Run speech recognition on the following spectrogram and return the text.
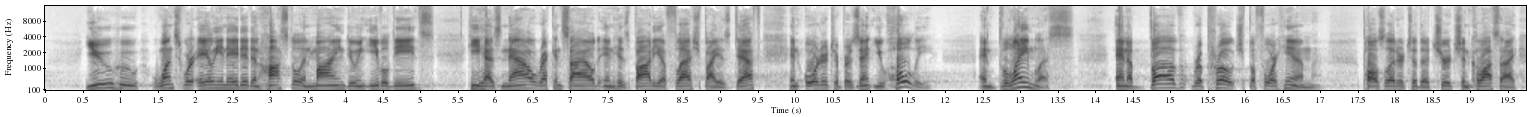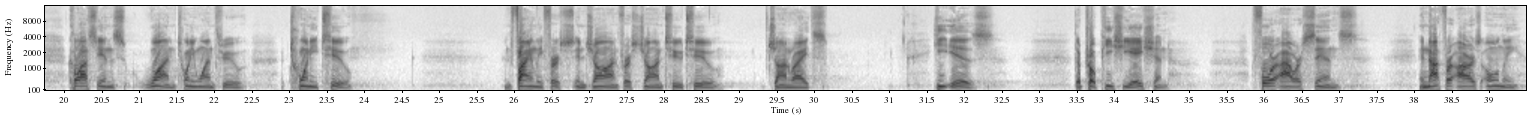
You who once were alienated and hostile in mind, doing evil deeds, he has now reconciled in his body of flesh by his death in order to present you holy and blameless and above reproach before him. Paul's letter to the church in Colossae, Colossians 1 21 through 22. And finally, first in John, 1 John 2 2, John writes, He is the propitiation for our sins, and not for ours only,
